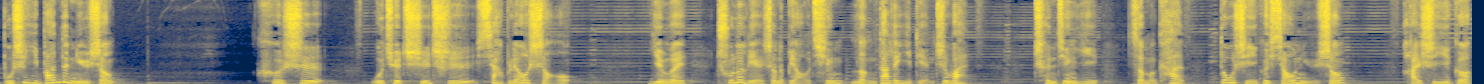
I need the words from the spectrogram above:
不是一般的女生。可是。我却迟迟下不了手，因为除了脸上的表情冷淡了一点之外，陈静一怎么看都是一个小女生，还是一个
